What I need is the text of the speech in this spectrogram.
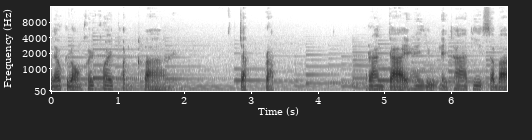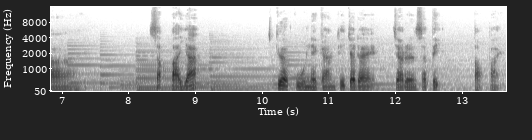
แล้วลองค่อยๆผ่อนคลาย ร่างกายให้อยู่ในท่าที่สบาย สัปปายะ เกื้อกูลในการที่จะได้เจริญสติต่อไป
